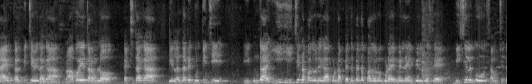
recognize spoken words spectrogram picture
న్యాయం కల్పించే విధంగా రాబోయే తరంలో ఖచ్చితంగా వీళ్ళందరినీ గుర్తించి ఇంకా ఈ ఈ చిన్న పదవులే కాకుండా పెద్ద పెద్ద పదవులకు కూడా ఎమ్మెల్యే ఎంపీలకు వస్తే బీసీలకు సముచిత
